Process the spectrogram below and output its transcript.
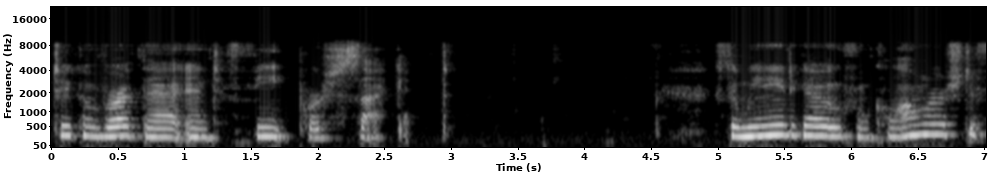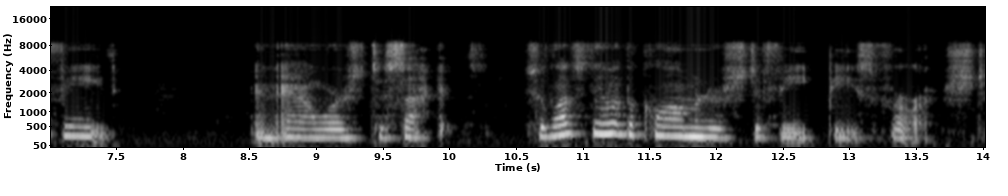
to convert that into feet per second. So we need to go from kilometers to feet and hours to seconds. So let's deal with the kilometers to feet piece first.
